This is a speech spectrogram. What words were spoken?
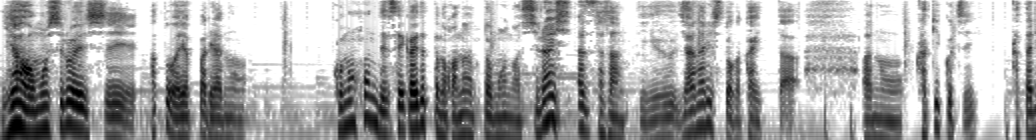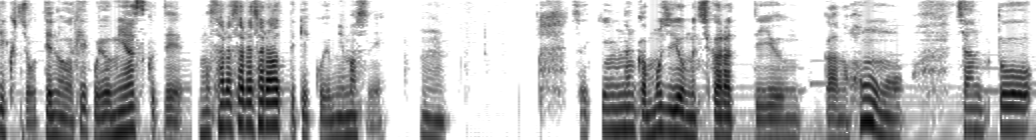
いや、面白いし、あとはやっぱりあの、この本で正解だったのかなと思うのは、白石あずささんっていうジャーナリストが書いた、あの、書き口、語り口調っていうのが結構読みやすくて、もうサラサラサラって結構読みますね。うん。最近なんか文字読む力っていうか、あの本をちゃんと、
